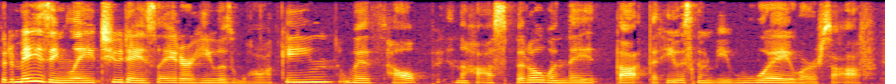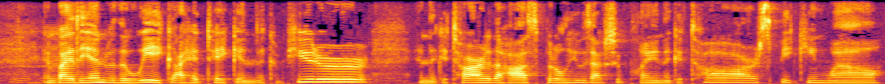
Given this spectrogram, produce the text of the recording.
But amazingly, two days later, he was walking with help in the hospital when they thought that he was going to be way worse off. Mm-hmm. And by the end of the week, I had taken the computer and the guitar to the hospital. He was actually playing the guitar, speaking well.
